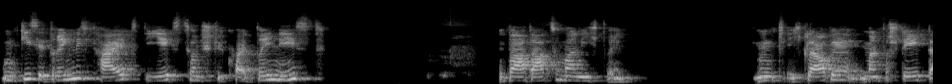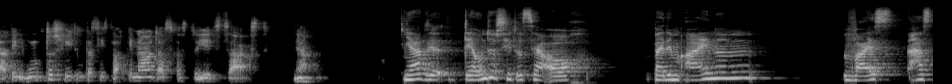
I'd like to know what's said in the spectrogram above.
Und diese Dringlichkeit, die jetzt so ein Stück weit drin ist, war dazu mal nicht drin. Und ich glaube, man versteht da den Unterschied und das ist auch genau das, was du jetzt sagst. Ja. Ja, der, der Unterschied ist ja auch, bei dem einen weißt, hast,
